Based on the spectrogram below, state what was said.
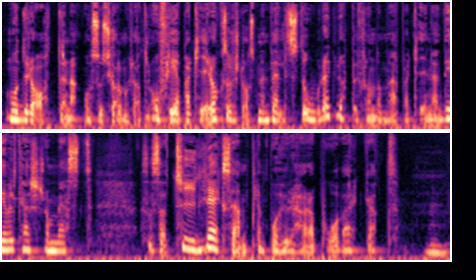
Moderaterna och Socialdemokraterna och fler partier också förstås men väldigt stora grupper från de här partierna. Det är väl kanske de mest säga, tydliga exemplen på hur det här har påverkat. Mm.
